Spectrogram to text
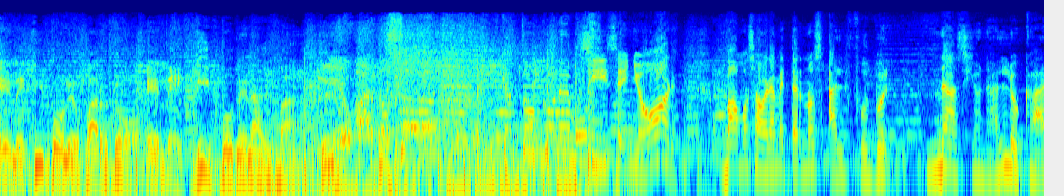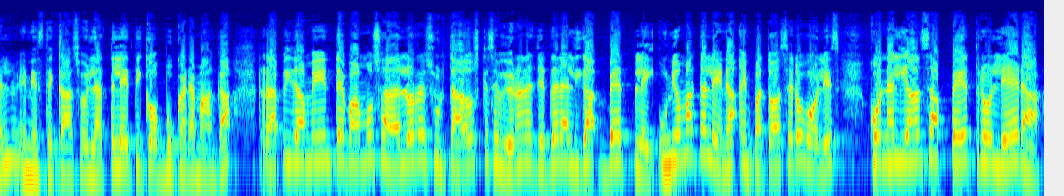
El equipo Leopardo, el equipo del alma. Leopardo soy, canto con emoción. Sí, señor. Vamos ahora a meternos al fútbol nacional, local, en este caso el Atlético Bucaramanga. Rápidamente vamos a dar los resultados que se vieron ayer de la Liga Betplay. Unión Magdalena empató a cero goles con Alianza Petrolera.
